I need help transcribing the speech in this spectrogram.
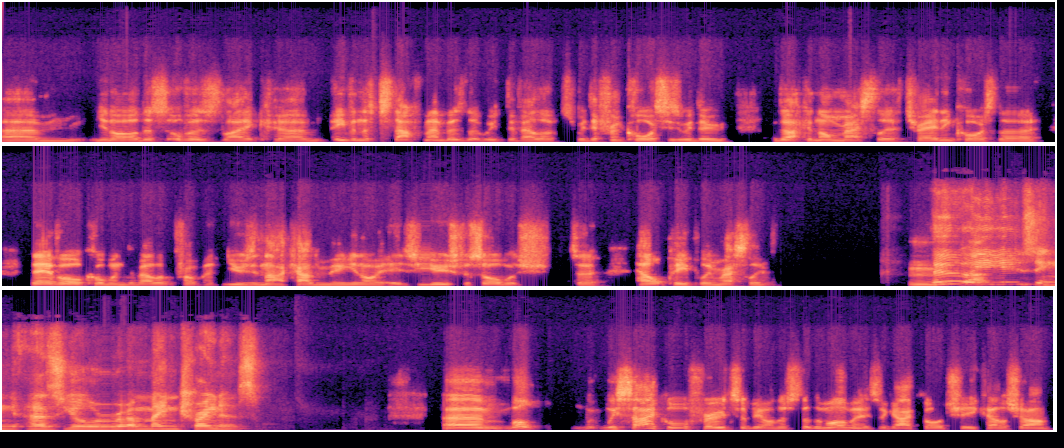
Um, you know, there's others like um, even the staff members that we've developed with different courses we do. We do like a non-wrestler training course there they've all come and developed from using that academy. You know, it's used for so much to help people in wrestling. Mm. Who are you using as your uh, main trainers? Um, well, we cycle through. To be honest, at the moment, it's a guy called Sheik El Sham.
